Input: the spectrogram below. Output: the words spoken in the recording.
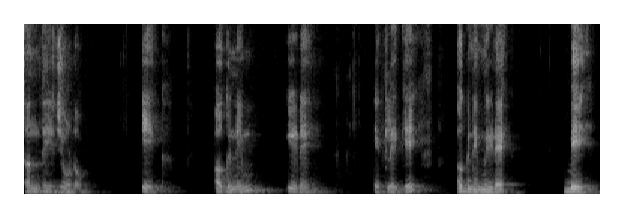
સંધિ જોડો. એક અગ્નિમ ઈડે એટલે કે અગ્નિમીડે. બે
